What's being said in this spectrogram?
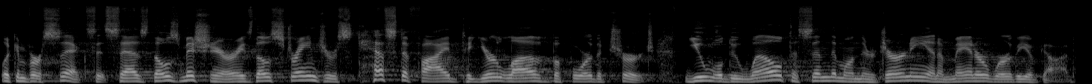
Look in verse 6. It says, Those missionaries, those strangers testified to your love before the church. You will do well to send them on their journey in a manner worthy of God.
